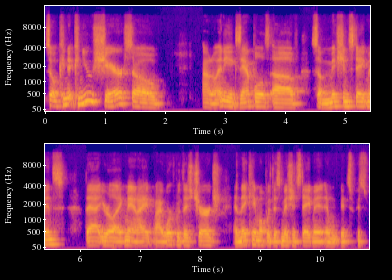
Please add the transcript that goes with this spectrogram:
so can can you share so I don't know any examples of some mission statements that you're like, man, I, I worked with this church and they came up with this mission statement and it's it's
